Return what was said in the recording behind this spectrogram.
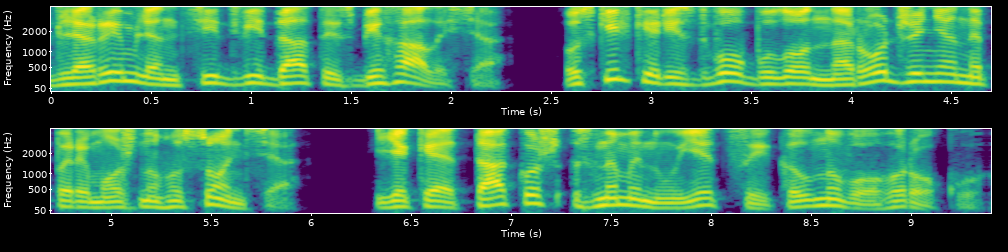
Для римлян ці дві дати збігалися, оскільки Різдво було народження непереможного сонця, яке також знаменує цикл Нового року.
